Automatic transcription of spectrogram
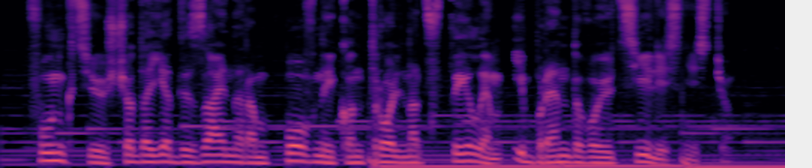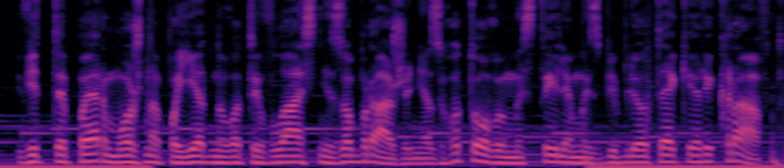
– функцію, що дає дизайнерам повний контроль над стилем і брендовою цілісністю. Відтепер можна поєднувати власні зображення з готовими стилями з бібліотеки Recraft,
